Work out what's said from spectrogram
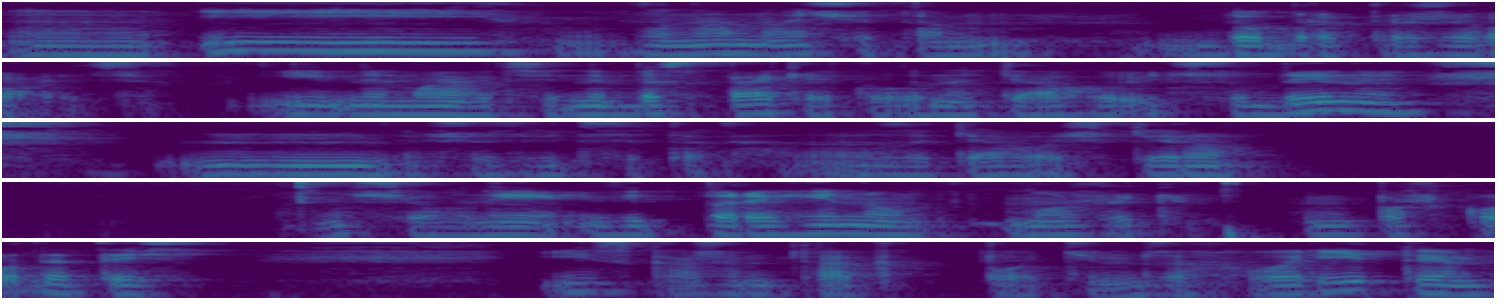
Е, І вона наче там добре приживається. І немає цієї небезпеки, коли натягують судини, якщо звідси так е, затягують шкіру, що вони від перегину можуть пошкодитись і, скажімо так, потім захворіти,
